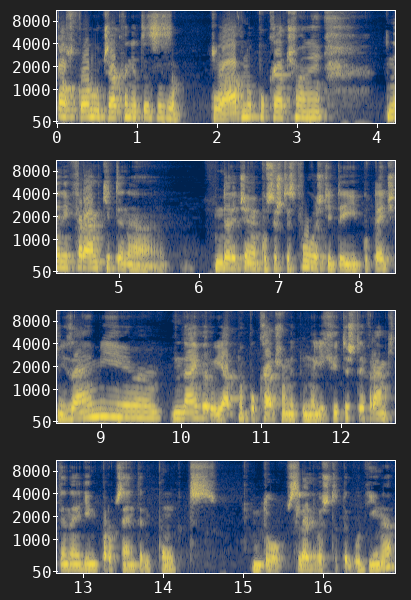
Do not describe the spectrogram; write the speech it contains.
по-скоро очакванията са за плавно покачване нали, в рамките на да речеме по съществуващите ипотечни заеми, е, най-вероятно покачването на лихвите ще е в рамките на 1% пункт до следващата година,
